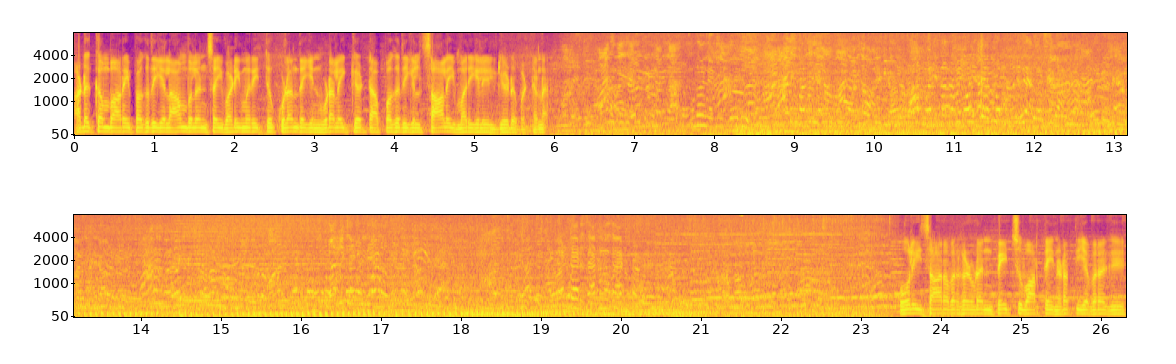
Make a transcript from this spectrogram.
அடுக்கம்பாறை பகுதியில் ஆம்புலன்ஸை வழிமறித்து குழந்தையின் உடலை கேட்டு அப்பகுதியில் சாலை மறியலில் ஈடுபட்டனர். போலீசார் அவர்களுடன் பேச்சுவார்த்தை நடத்திய பிறகு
